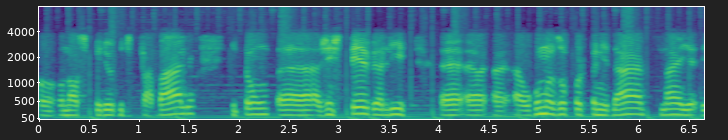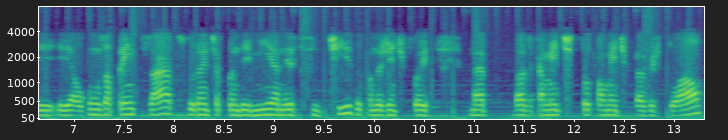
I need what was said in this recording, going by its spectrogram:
o, o, nosso período de trabalho. Então, é, a gente teve ali é, algumas oportunidades né, e, e, alguns aprendizados durante a pandemia nesse sentido, quando a gente foi né, basicamente totalmente para virtual.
